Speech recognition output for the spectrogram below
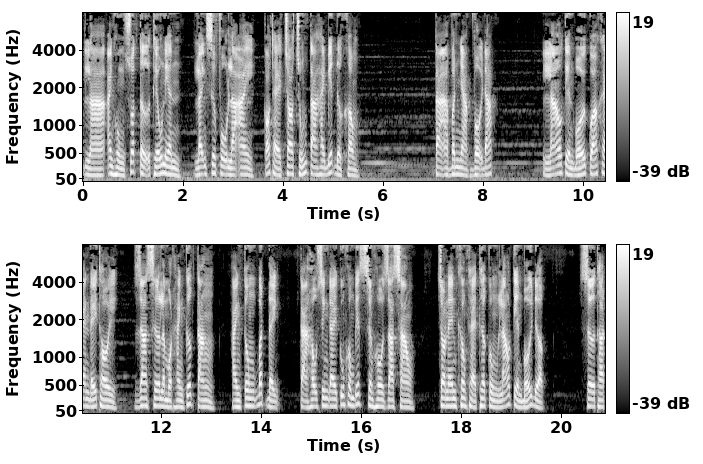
là anh hùng xuất tự thiếu niên Lệnh sư phụ là ai Có thể cho chúng ta hay biết được không Tạ Vân Nhạc vội đáp Lão tiền bối quá khen đấy thôi Gia sư là một hành cước tăng, hành tung bất định, cả hậu sinh đây cũng không biết xưng hô ra sao, cho nên không thể thưa cùng lão tiền bối được. Sự thật,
